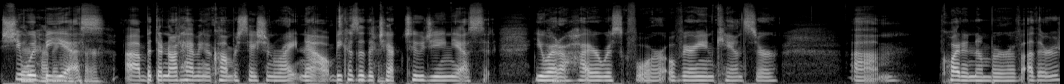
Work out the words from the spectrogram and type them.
She would be yes, uh, but they're not having a conversation right now because of the CHEK2 gene. Yes, you are at a higher risk for ovarian cancer, um, quite a number of other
